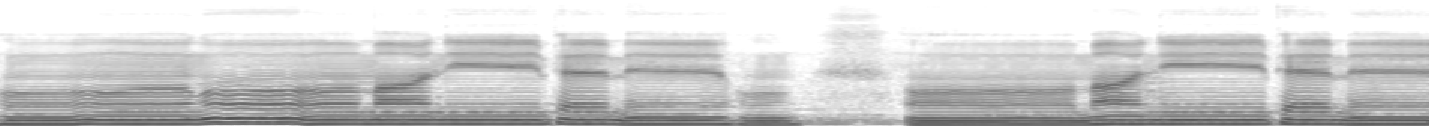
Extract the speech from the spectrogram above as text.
Hum. Om mani peme Hum. Om mani peme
